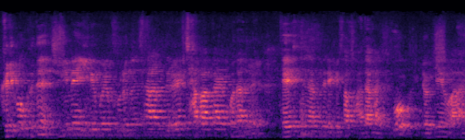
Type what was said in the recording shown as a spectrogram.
그리고 그는 주님의 이름을 부르는 사람들을 잡아갈 권한을 대제사장들에게서 받아가지고 여기에 와.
